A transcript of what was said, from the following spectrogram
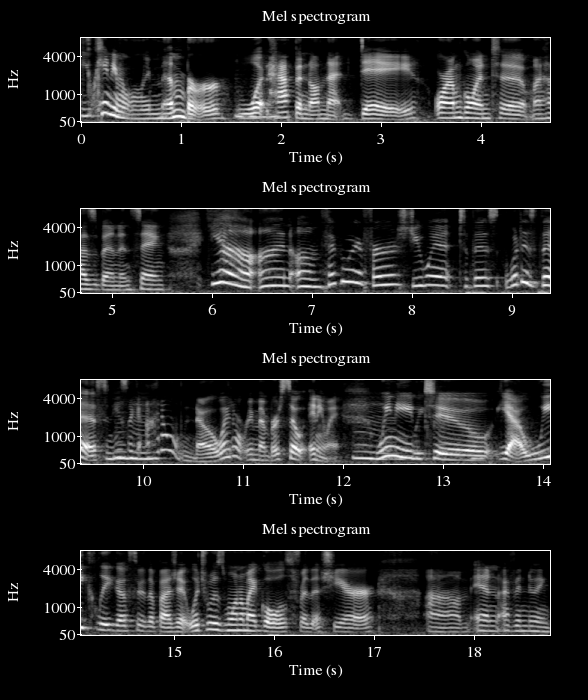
you can't even remember what mm-hmm. happened on that day. Or i'm going to my husband and saying yeah on um, february 1st you went to this what is this? And he's like mm-hmm. i don't know. I don't remember. So anyway we mm, need to yeah weekly go through the budget which was one of my goals for this year um, and I've been doing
